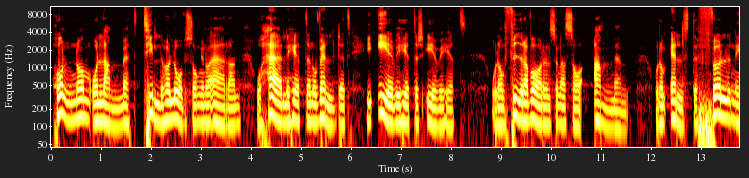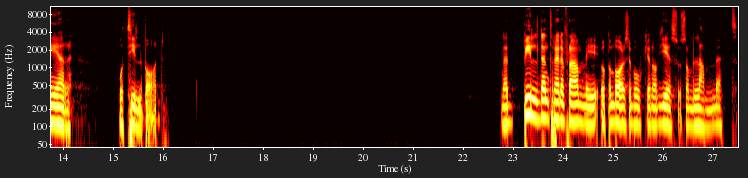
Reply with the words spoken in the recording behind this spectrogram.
honom och lammet tillhör lovsången och äran och härligheten och väldet i evigheters evighet. Och de fyra varelserna sa Amen. Och de äldste föll ner och tillbad. När bilden träder fram i Uppenbarelseboken av Jesus som lammet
